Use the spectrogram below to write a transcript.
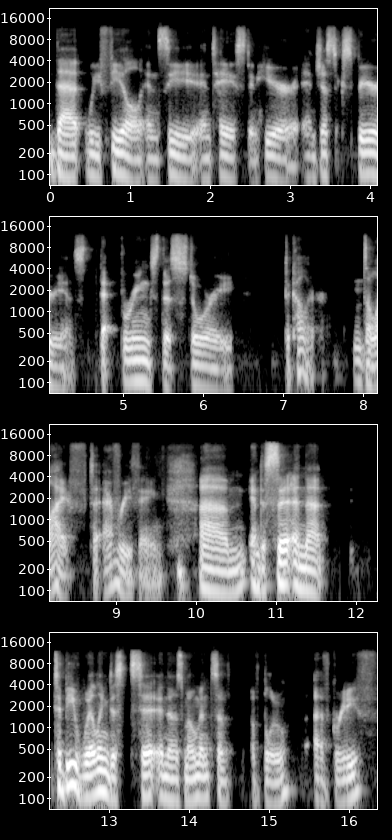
that we feel and see and taste and hear and just experience that brings this story to color to Mm-hmm. life to everything um, and to sit in that to be willing to sit in those moments of of blue of grief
